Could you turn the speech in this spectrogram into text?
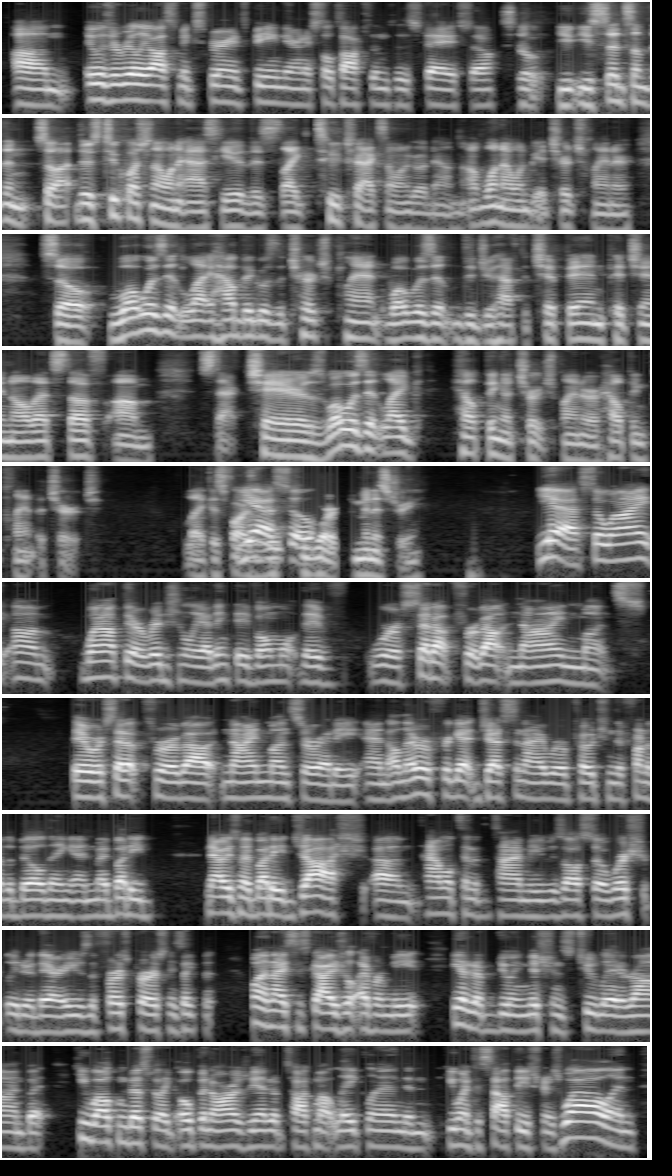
um, it was a really awesome experience being there, and I still talk to them to this day. So So you, you said something. So uh, there's two questions I want to ask you. There's like two tracks I want to go down. Uh, One, I want to be a church planner. So what was it like? How big was the church plant? What was it? Did you have to chip in, pitch in, all that stuff? Um, stack chairs. What was it like helping a church planner or helping plant a church? Like as far Yeah, as the so- work, the ministry. Yeah, so when I um, went out there originally, I think they've almost they've were set up for about nine months. They were set up for about nine months already, and I'll never forget. Jess and I were approaching the front of the building, and my buddy, now he's my buddy Josh um, Hamilton at the time. He was also a worship leader there. He was the first person. He's like one of the nicest guys you'll ever meet. He ended up doing missions too later on, but he welcomed us with like open arms. We ended up talking about Lakeland, and he went to Southeastern as well, and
